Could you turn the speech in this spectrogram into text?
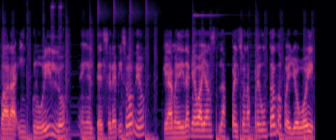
para incluirlo en el tercer episodio, que a medida que vayan las personas preguntando, pues yo voy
